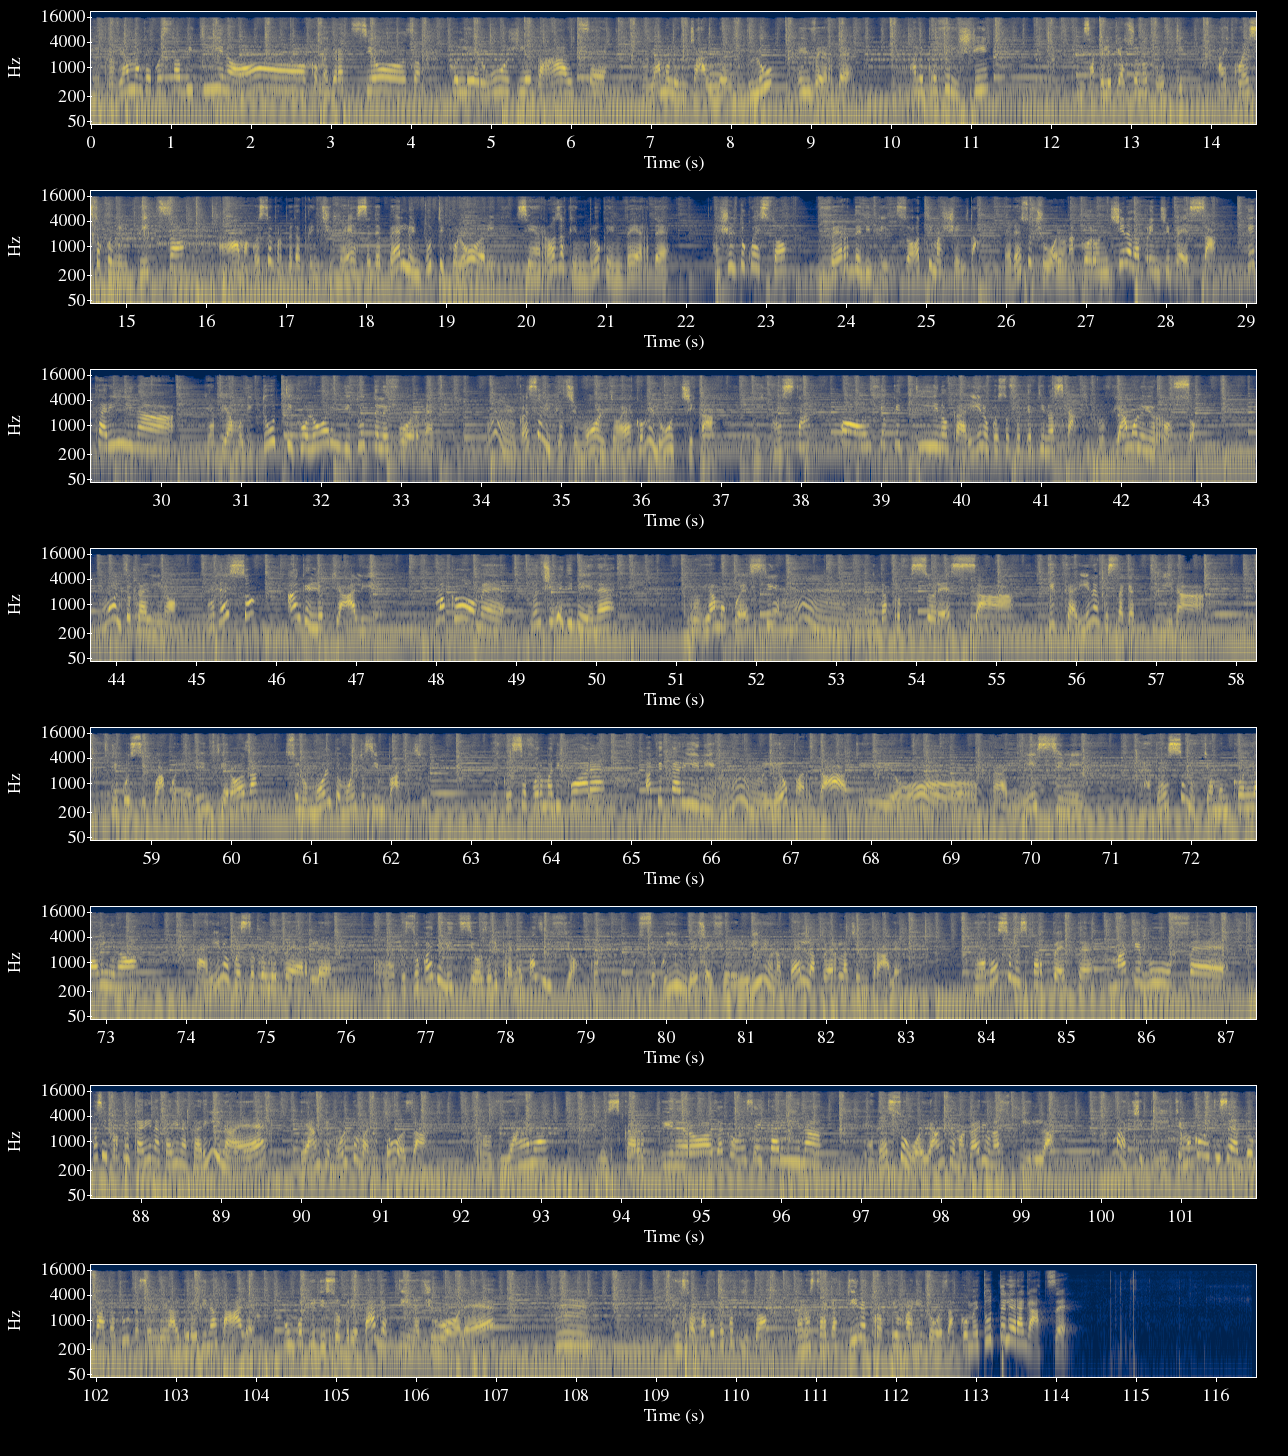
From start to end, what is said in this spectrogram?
E proviamo anche questo abitino. Oh, come grazioso, con le rouge, le balze. Proviamolo in giallo, in blu e in verde. Quale preferisci? Mi sa che le piacciono tutti. Hai questo con il pizza? Ah, ma questo è proprio da principessa ed è bello in tutti i colori, sia in rosa che in blu che in verde. Hai scelto questo? Verde di pizza, ottima scelta. E adesso ci vuole una coroncina da principessa. Che carina! Ne abbiamo di tutti i colori, di tutte le forme. Mmm, questa mi piace molto, eh, come luccica. E questa? Oh, un fiocchettino carino, questo fiocchettino a scacchi. Proviamolo in rosso. Molto carino. E adesso anche gli occhiali. Ma come? Non ci vedi bene? Proviamo questi. Mmm, da professoressa. Che carina questa gattina. E questi qua con le lenti rosa sono molto molto simpatici. E questa forma di cuore? Ma che carini! Mmm, leopardati! Oh, carinissimi! E adesso mettiamo un collarino? Carino questo con le perle! Oh, questo qua è delizioso, riprende quasi il fiocco. Questo qui invece ha i fiorellini e una bella perla centrale. E adesso le scarpette! Ma che buffe! Ma sei proprio carina, carina, carina, eh? E anche molto vanitosa! Proviamo le scarpine rosa, come sei carina! E adesso vuoi anche magari una spilla. Ma ci picchia, ma come ti sei addobbata tutta? Sembri un albero di Natale. Un po' più di sobrietà, gattina, ci vuole, eh? Mmm. Insomma, avete capito? La nostra gattina è proprio vanitosa, come tutte le ragazze.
